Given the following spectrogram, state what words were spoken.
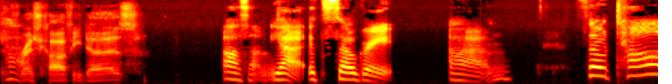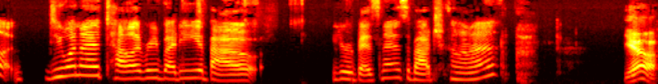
that yeah. fresh coffee does. Awesome. Yeah, it's so great. Um so tell do you want to tell everybody about your business about Chicana? Yeah.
